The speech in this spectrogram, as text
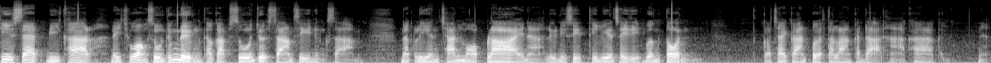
ที่ z มีค่าในช่วง0ถึง1เท่ากับ 0.3413 นักเรียนชั้นมปลายนะหรือนิสิตที่เรียนสถิติเบื้องต้น ก็ใช้การเปิดตารางกระดาษหาค่ากันเนี่ย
